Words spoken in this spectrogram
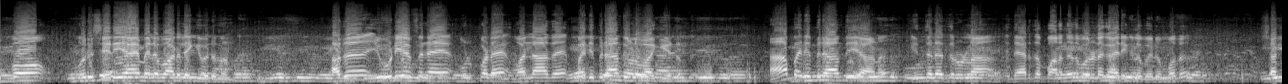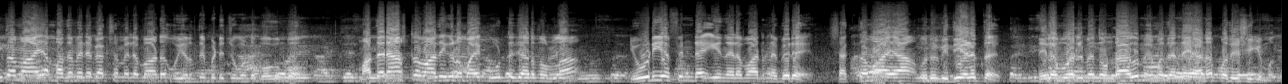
ഇപ്പോ ഒരു ശരിയായ നിലപാടിലേക്ക് വരുന്നുണ്ട്. അത് യു ഡി എഫിനെ ഉൾപ്പെടെ വല്ലാതെ പരിഭ്രാന്തി ഉളവാക്കിയിട്ടുണ്ട് ആ പരിഭ്രാന്തിയാണ് ഇത്തരത്തിലുള്ള നേരത്തെ പറഞ്ഞതുപോലുള്ള കാര്യങ്ങൾ വരുന്നത് ശക്തമായ മതനിരപേക്ഷ നിലപാട് ഉയർത്തിപ്പിടിച്ചുകൊണ്ട് പോകുമ്പോൾ മതരാഷ്ട്രവാദികളുമായി കൂട്ടുചേർന്നുള്ള യു ഡി എഫിന്റെ ഈ നിലപാടിനെതിരെ ശക്തമായ ഒരു വിധിയെഴുത്ത് നിലമ്പൂരിൽ നിന്നുണ്ടാകും എന്ന് തന്നെയാണ് പ്രതീക്ഷിക്കുന്നത്.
